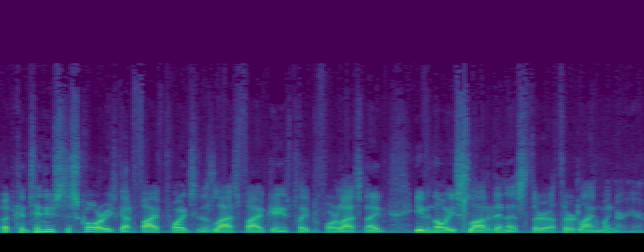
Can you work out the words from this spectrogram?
but continues to score. He's got five points in his last five games played before last night, even though he's slotted in as thir- a third line winger here.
